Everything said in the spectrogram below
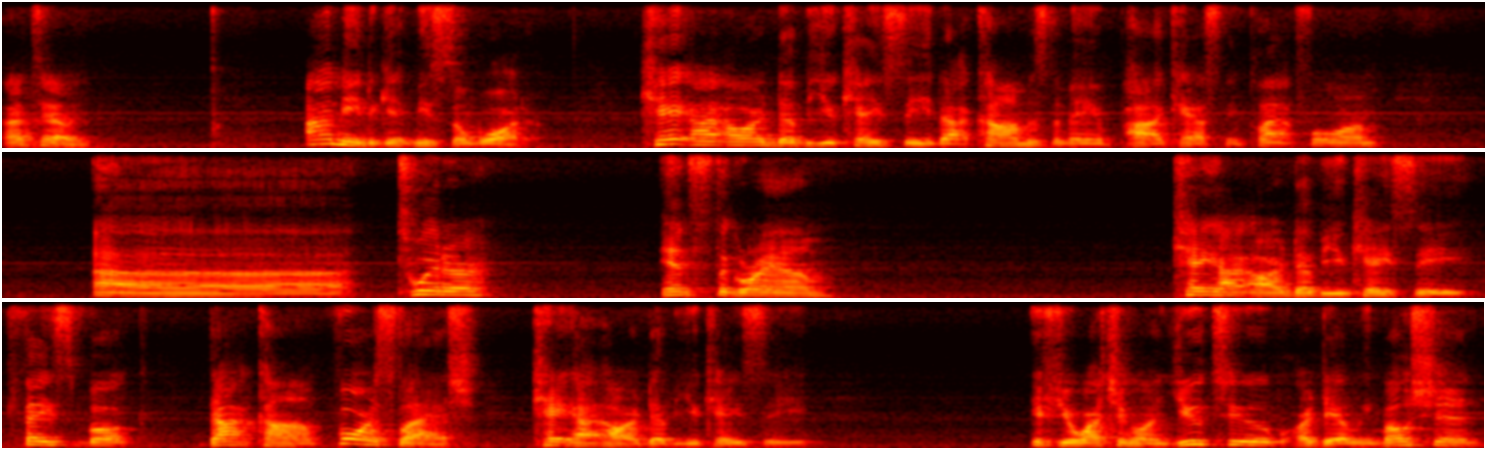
I tell you, I need to get me some water. KIRWKC.com is the main podcasting platform. uh, Twitter, Instagram, KIRWKC, Facebook.com forward slash KIRWKC. If you're watching on YouTube or Daily Motion,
